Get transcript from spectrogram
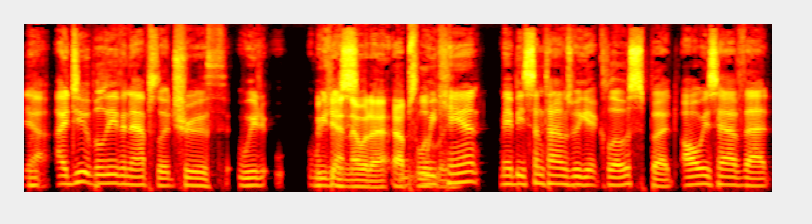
Yeah, I do believe in absolute truth. We We, we, can't just, know it absolutely. We can't. Maybe sometimes we get close, but always have that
